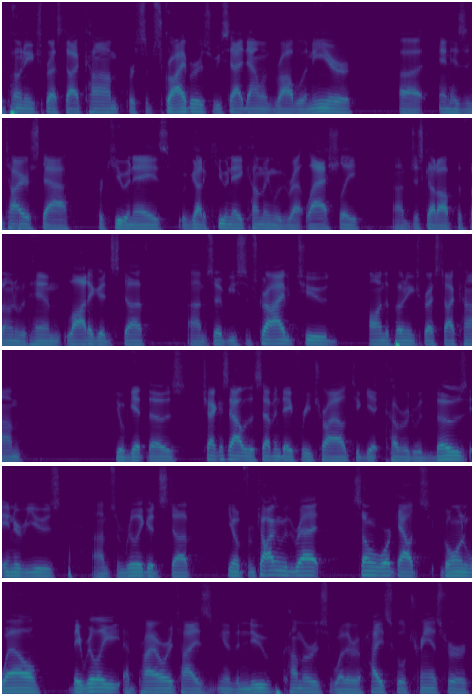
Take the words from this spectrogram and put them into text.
theponyexpress.com for subscribers. We sat down with Rob Lanier uh, and his entire staff for Q and A's. We've got a Q and A coming with Rhett Lashlee. Um, just got off the phone with him. A lot of good stuff. Um, so if you subscribe to on theponyexpress.com, You'll get those. Check us out with a seven day free trial to get covered with those interviews. Um, some really good stuff. You know, from talking with Rhett, summer workouts going well. They really have prioritized, you know, the newcomers, whether high school transfer,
